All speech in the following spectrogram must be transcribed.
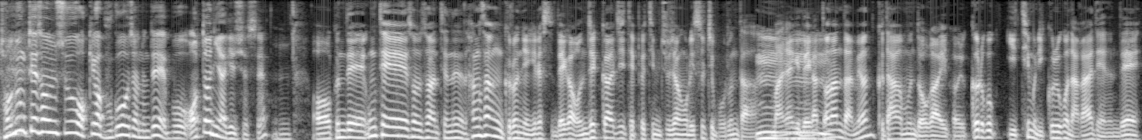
전웅태 선수 어깨가 무거워졌는데 뭐 어떤 이야기 해주셨어요? 음. 어, 근데 웅태 선수한테는 항상 그런 얘기를 했어. 내가 언제까지 대표팀 주장으로 있을지 모른다. 음. 만약에 내가 떠난다면 그 다음은 너가 이걸 끌고 이 팀을 이끌고 나가야 되는데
